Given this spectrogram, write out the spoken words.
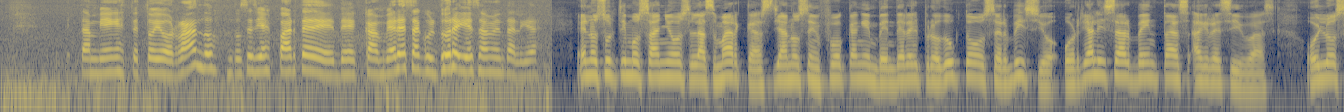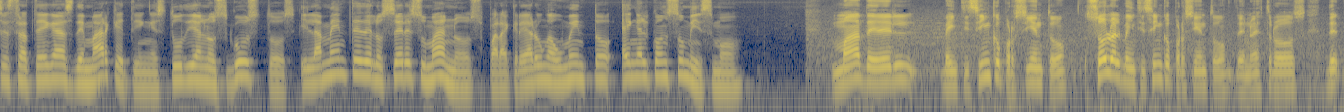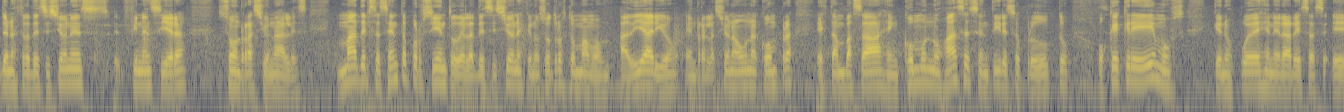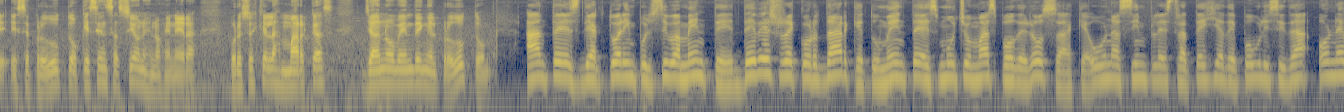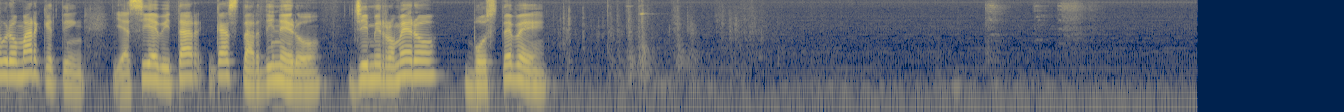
también este, estoy ahorrando, entonces ya es parte de, de cambiar esa cultura y esa mentalidad. En los últimos años, las marcas ya no se enfocan en vender el producto o servicio o realizar ventas agresivas. Hoy los estrategas de marketing estudian los gustos y la mente de los seres humanos para crear un aumento en el consumismo más del 25%, solo el 25% de, nuestros, de, nuestras decisiones financieras son racionales. Más del 60% de las decisiones que nosotros tomamos a diario en relación a una compra están basadas en cómo nos hace sentir ese producto o qué creemos que nos puede generar eh, ese producto o qué sensaciones nos genera. Por eso es que las marcas ya no venden el producto. Antes de actuar impulsivamente, debes recordar que tu mente es mucho más poderosa que una simple estrategia de publicidad o neuromarketing y así evitar gastar dinero. Jimmy Romero, Voz TV.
